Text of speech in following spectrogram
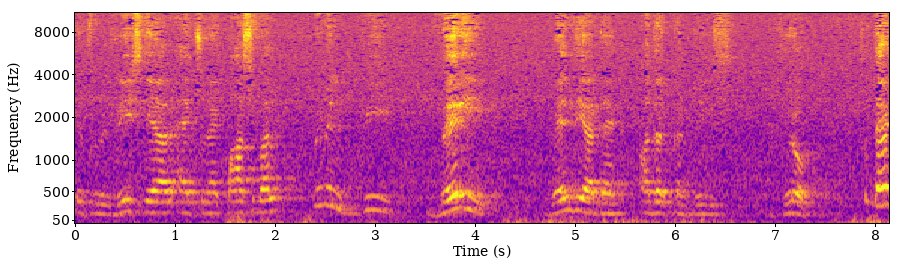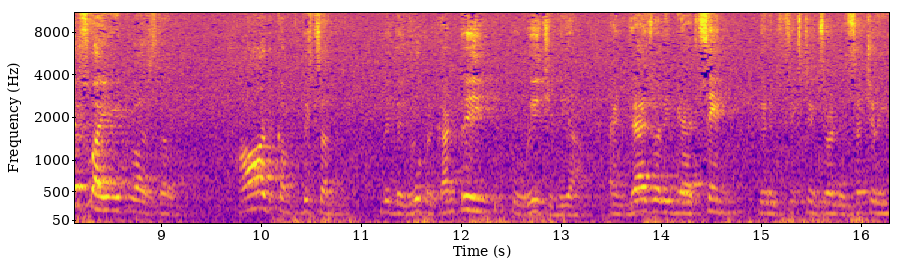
If we will reach there as soon as possible, we will be very wealthier than other countries Europe. So that's why it was the hard competition with the European country to reach India. And gradually we had seen during 16th, 17th century,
